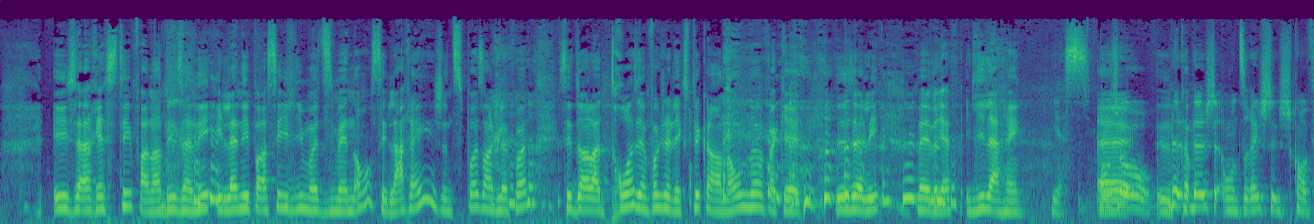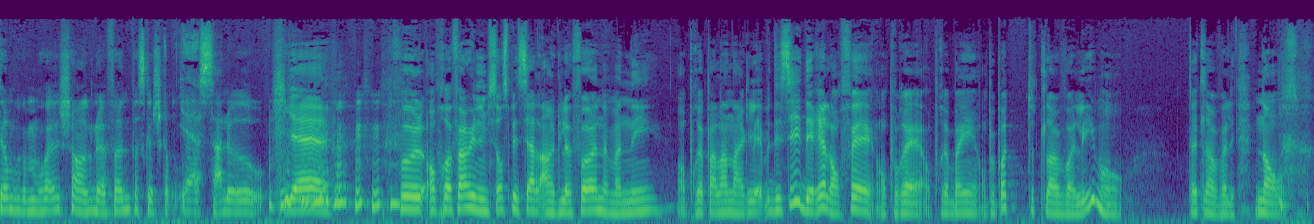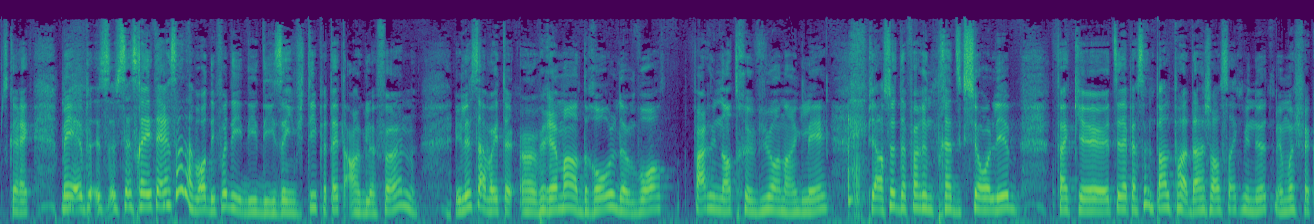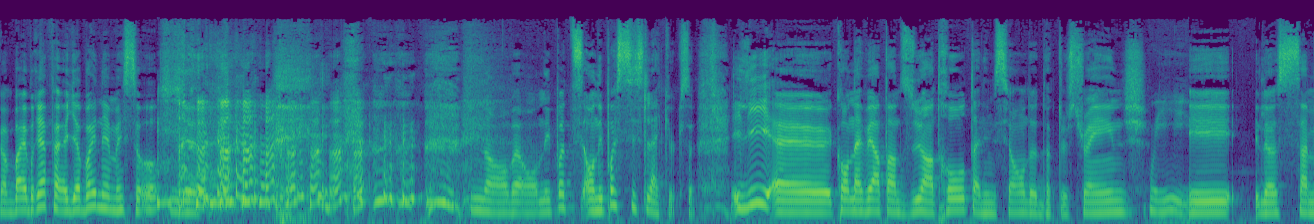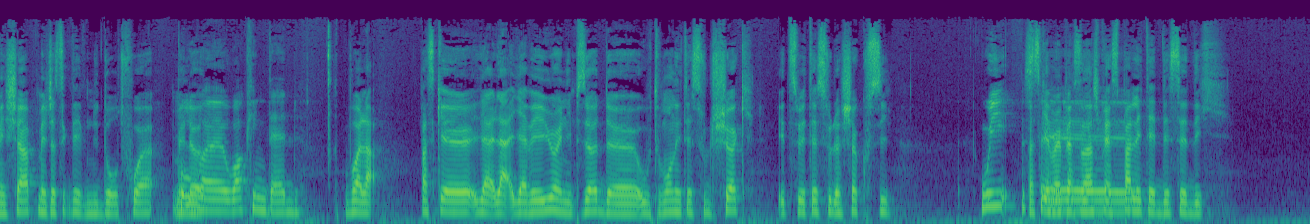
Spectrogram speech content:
Et ça a resté pendant des années. Et l'année passée, Ellie m'a dit, mais non, c'est Larin, je ne suis pas anglophone. C'est dans la troisième fois que je l'explique en ondes, là. Fait que, désolé. Mais bref, Ellie Larin. Yes. Euh, Bonjour. euh, Là- comme- là, je- on dirait que je, je confirme que moi, je suis anglophone parce que je suis comme Yes, allô. Yeah. Faut- on pourrait faire une émission spéciale anglophone à un moment donné. On pourrait parler en anglais. D'essayer des règles, on fait. On pourrait, on pourrait bien. On peut pas toutes leur voler, mais on. Peut-être leur voler. Non, c'est correct. Mais euh, ce serait intéressant d'avoir des fois des, des, des invités peut-être anglophones. Et là, ça va être un, vraiment drôle de me voir faire une entrevue en anglais, puis ensuite de faire une traduction libre. Fait que, tu sais, la personne parle pendant genre cinq minutes, mais moi, je fais comme, ben bref, euh, il a bien aimé ça. euh, non, ben on n'est pas on n'est pas si slackeux que ça. Ellie, euh, qu'on avait entendu entre autres à l'émission de Doctor Strange. Oui. Et là, ça m'échappe, mais je sais que t'es venu d'autres fois. Mais Pour là, euh, Walking Dead. voilà, parce que il y, avait eu un épisode euh, où tout le monde était sous le choc et tu étais sous le choc aussi, Oui. parce qu'il y avait un personnage principal était décédé.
